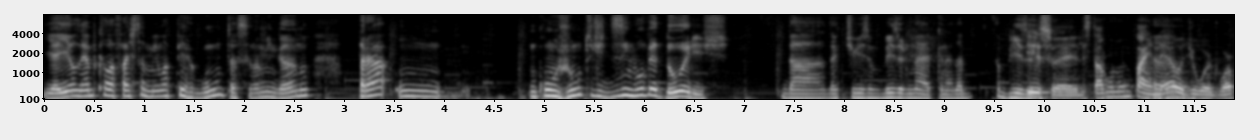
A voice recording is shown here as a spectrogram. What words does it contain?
e aí eu lembro que ela faz também uma pergunta, se não me engano, para um, um conjunto de desenvolvedores da, da Activision Blizzard na época, né? Da, da Blizzard. Isso, é, eles estavam num painel é. de World War,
